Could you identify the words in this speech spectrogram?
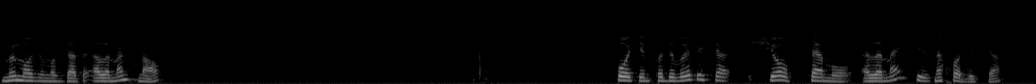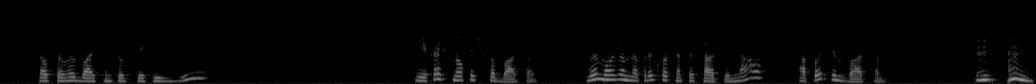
ми можемо взяти елемент nav, потім подивитися, що в цьому елементі знаходиться. Тобто ми бачимо тут якийсь div і якась кнопочка button. Ми можемо, наприклад, написати nav, а потім button.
